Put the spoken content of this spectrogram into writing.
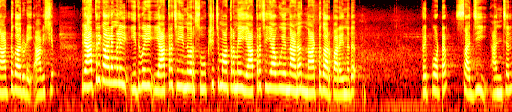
നാട്ടുകാരുടെ ആവശ്യം. രാത്രികാലങ്ങളിൽ ഇതുവഴി യാത്ര ചെയ്യുന്നവർ സൂക്ഷിച്ചു മാത്രമേ യാത്ര ചെയ്യാവൂ എന്നാണ് നാട്ടുകാർ പറയുന്നത്. റിപ്പോർട്ടർ സജി അഞ്ചൽ.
